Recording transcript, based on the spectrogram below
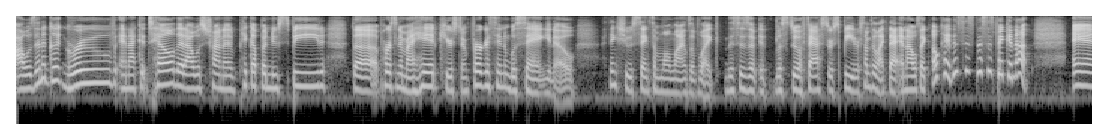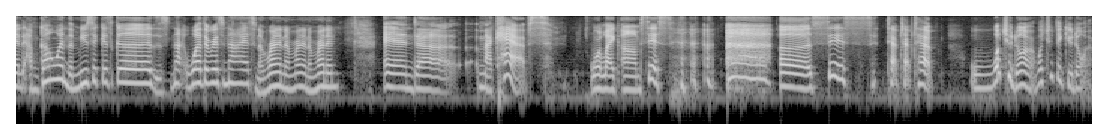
I was in a good groove and I could tell that I was trying to pick up a new speed. The person in my head, Kirsten Ferguson, was saying, you know, think she was saying some long lines of like, "This is a let's do a faster speed" or something like that. And I was like, "Okay, this is this is picking up," and I'm going. The music is good. It's not weather is nice, and I'm running, I'm running, I'm running, and uh, my calves were like, "Um, sis, uh, sis, tap tap tap, what you doing? What you think you're doing?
